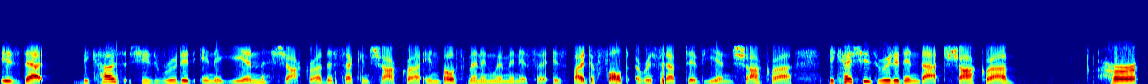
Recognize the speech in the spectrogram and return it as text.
is that because she's rooted in a yin chakra, the second chakra in both men and women is a, is by default a receptive yin chakra. Because she's rooted in that chakra, her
